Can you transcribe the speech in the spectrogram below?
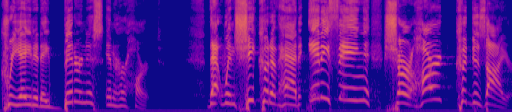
created a bitterness in her heart that when she could have had anything her heart could desire,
